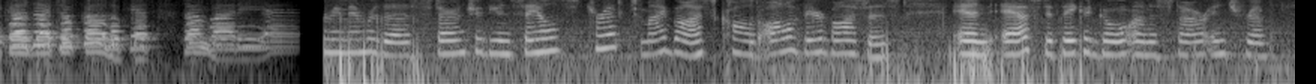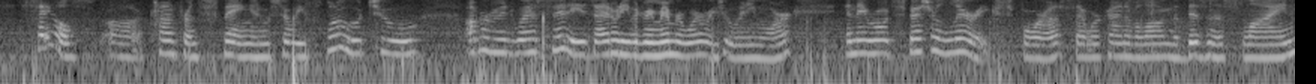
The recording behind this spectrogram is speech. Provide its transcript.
Because I took a look at somebody else. Remember the Star and Tribune sales trip? My boss called all of their bosses and asked if they could go on a Star and Trib sales uh, conference thing. And so we flew to upper Midwest cities. I don't even remember where we flew anymore. And they wrote special lyrics for us that were kind of along the business line.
